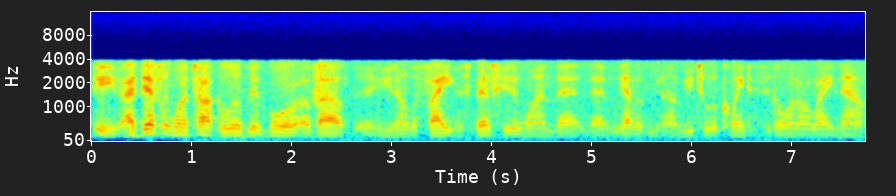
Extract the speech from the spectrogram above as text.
Steve, I definitely want to talk a little bit more about uh, you know the fight, especially the one that that we have a, a mutual acquaintance going on right now.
